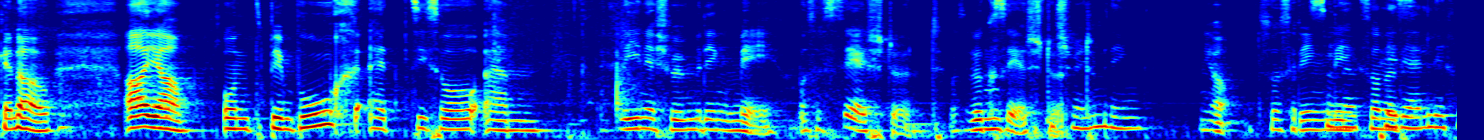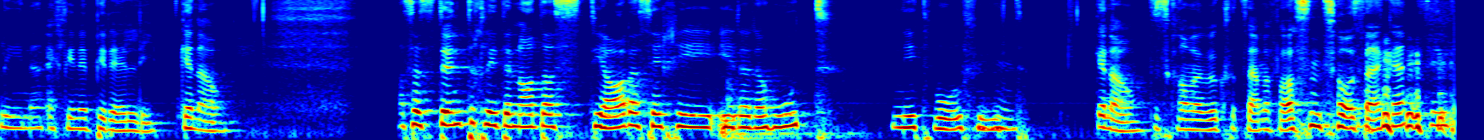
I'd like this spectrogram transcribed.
Genau. Ah ja, und beim Bauch hat sie so ähm, einen kleinen Schwimmring mehr, was es sehr stört. Was wirklich sehr Ein stört. Schwimmring. Ja, so ein So Ringli. eine So ein, Pirelli kleine. ein kleiner Pirelli. Genau. Also es klingt ein bisschen danach, dass Diara sich in ihrer Haut nicht wohlfühlt. Genau, das kann man wirklich zusammenfassend so sagen. Das sind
